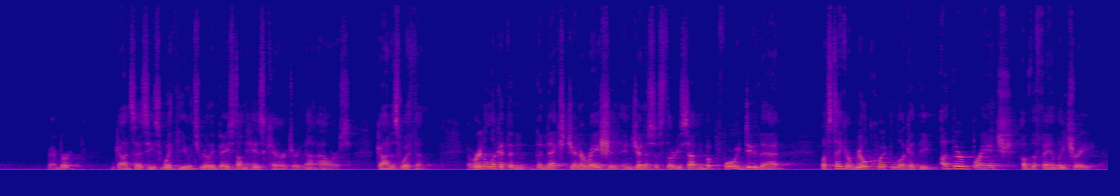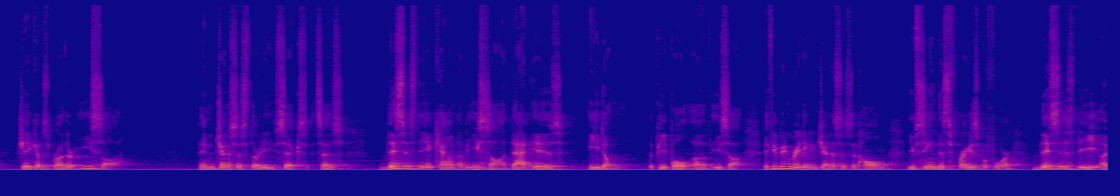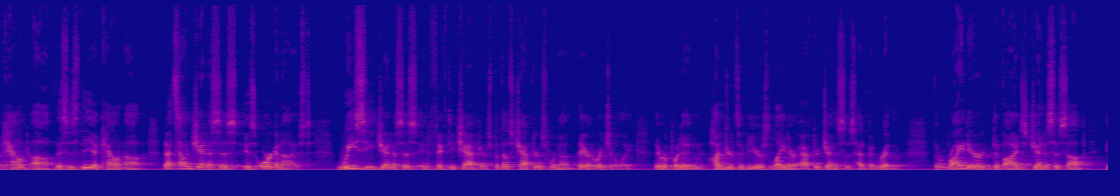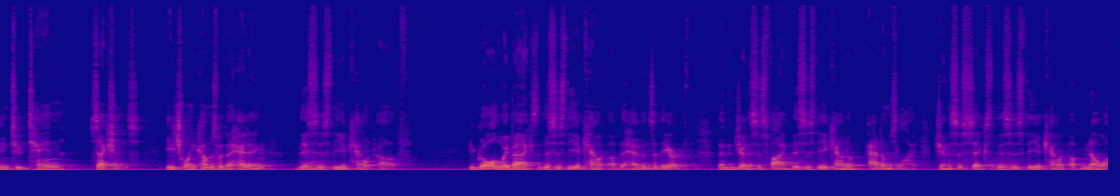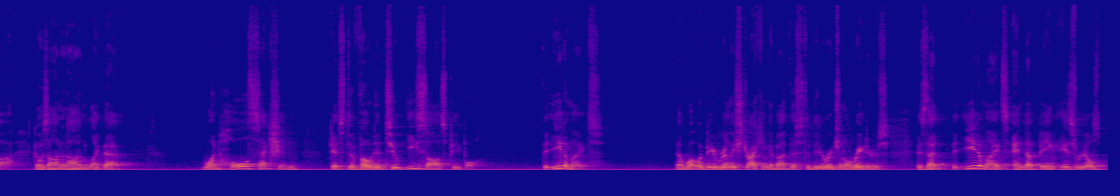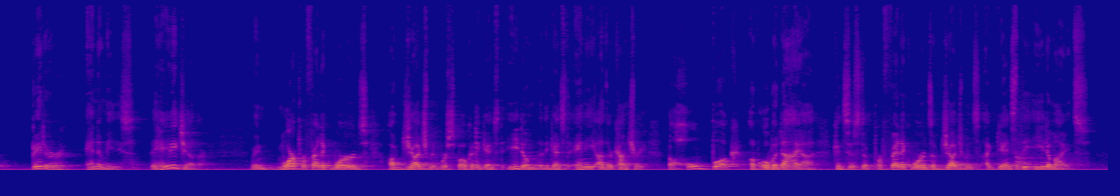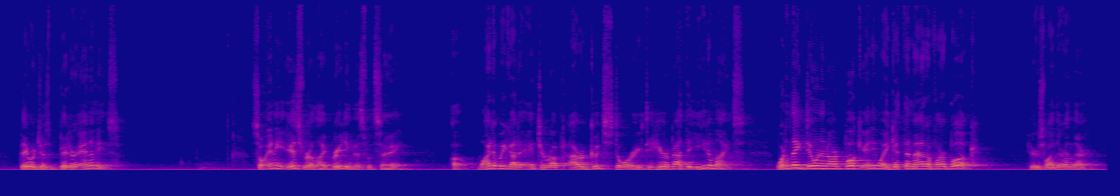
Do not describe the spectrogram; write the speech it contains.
Remember? God says he's with you. It's really based on his character, not ours. God is with him. And we're going to look at the, the next generation in Genesis 37. But before we do that, let's take a real quick look at the other branch of the family tree Jacob's brother Esau. In Genesis 36, it says, This is the account of Esau, that is Edom, the people of Esau. If you've been reading Genesis at home, you've seen this phrase before. This is the account of. This is the account of. That's how Genesis is organized. We see Genesis in 50 chapters, but those chapters were not there originally. They were put in hundreds of years later after Genesis had been written. The writer divides Genesis up into 10 sections. Each one comes with a heading this is the account of. If you go all the way back, so this is the account of the heavens and the earth. Then in Genesis 5, this is the account of Adam's line. Genesis 6, this is the account of Noah. Goes on and on like that. One whole section gets devoted to Esau's people, the Edomites. Now, what would be really striking about this to the original readers is that the Edomites end up being Israel's bitter enemies. They hate each other. I mean, more prophetic words of judgment were spoken against Edom than against any other country. The whole book of Obadiah consists of prophetic words of judgments against the Edomites. They were just bitter enemies. So any Israelite reading this would say, uh, why do we got to interrupt our good story to hear about the Edomites? What are they doing in our book anyway? Get them out of our book. Here's why they're in there.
